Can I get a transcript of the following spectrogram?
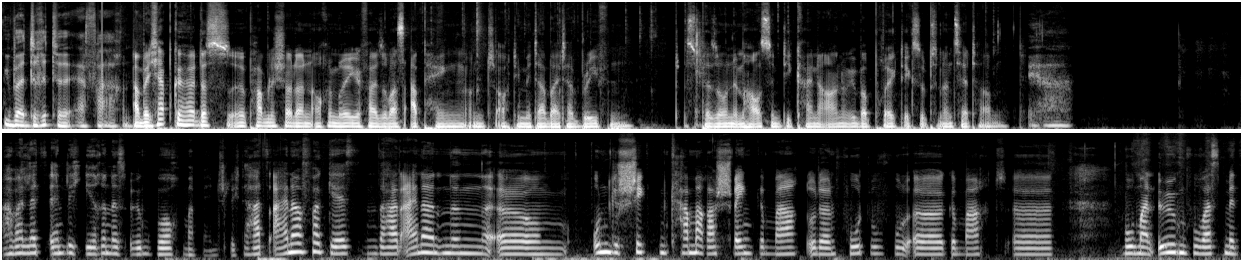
über Dritte erfahren. Aber ich habe gehört, dass äh, Publisher dann auch im Regelfall sowas abhängen und auch die Mitarbeiter briefen. Dass Personen im Haus sind, die keine Ahnung über Projekt XYZ haben. Ja. Aber letztendlich Ehren ist irgendwo auch mal menschlich. Da hat es einer vergessen, da hat einer einen ähm, ungeschickten Kameraschwenk gemacht oder ein Foto äh, gemacht, äh, wo man irgendwo was mit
